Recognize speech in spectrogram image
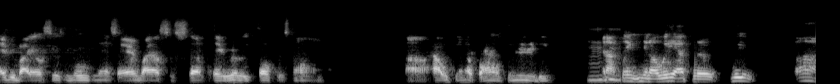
everybody else's movements or everybody else's stuff. They really focused on uh, how we can help our own community. Mm-hmm. And I mm-hmm. think, you know, we have to, we, uh,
